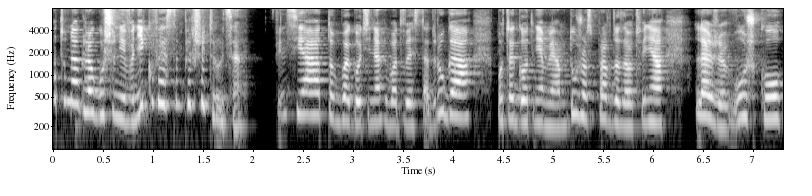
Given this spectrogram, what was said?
a tu nagle ogłoszenie wyników, ja jestem w pierwszej trójce. Więc ja, to była godzina chyba 22, bo tego dnia miałam dużo spraw do załatwienia, leżę w łóżku,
